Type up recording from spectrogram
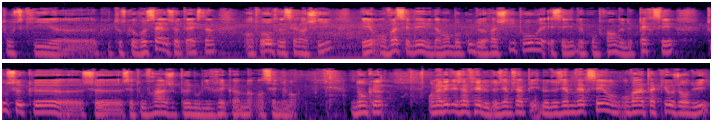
tout ce qui, euh, tout ce que recèle ce texte, hein, entre autres c'est Rashi, et on va s'aider évidemment beaucoup de Rashi pour essayer de comprendre et de percer tout ce que euh, ce, cet ouvrage peut nous livrer comme enseignement. Donc euh, on avait déjà fait le deuxième chapitre, le deuxième verset. On, on va attaquer aujourd'hui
